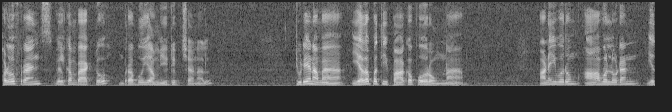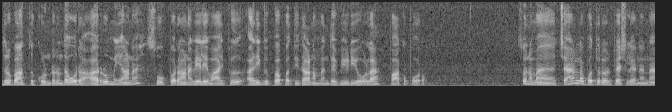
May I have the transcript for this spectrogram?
Hello friends welcome back to Prabhu யாம் யூடியூப் சேனல் டுடே நம்ம எதை பற்றி பார்க்க போகிறோம்னா அனைவரும் ஆவலுடன் எதிர்பார்த்து கொண்டிருந்த ஒரு அருமையான சூப்பரான வேலைவாய்ப்பு அறிவிப்பை பற்றி தான் நம்ம இந்த வீடியோவில் பார்க்க போகிறோம் ஸோ நம்ம சேனலை பொறுத்தவரை ஒரு ஸ்பெஷல் என்னென்னா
